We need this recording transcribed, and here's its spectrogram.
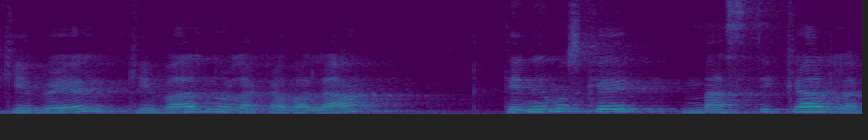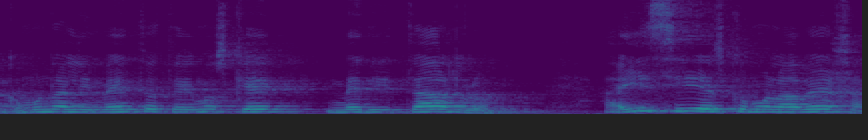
Kibel, Kibal no la Kabbalah, tenemos que masticarla como un alimento, tenemos que meditarlo. Ahí sí es como la abeja.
